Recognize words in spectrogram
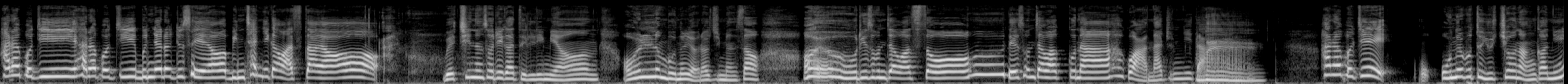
할아버지, 할아버지 문 열어주세요. 민찬이가 왔어요. 외치는 소리가 들리면 얼른 문을 열어주면서 아유 우리 손자 왔어 내 손자 왔구나 하고 안아줍니다. 네. 할아버지 오늘부터 유치원 안 가니?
